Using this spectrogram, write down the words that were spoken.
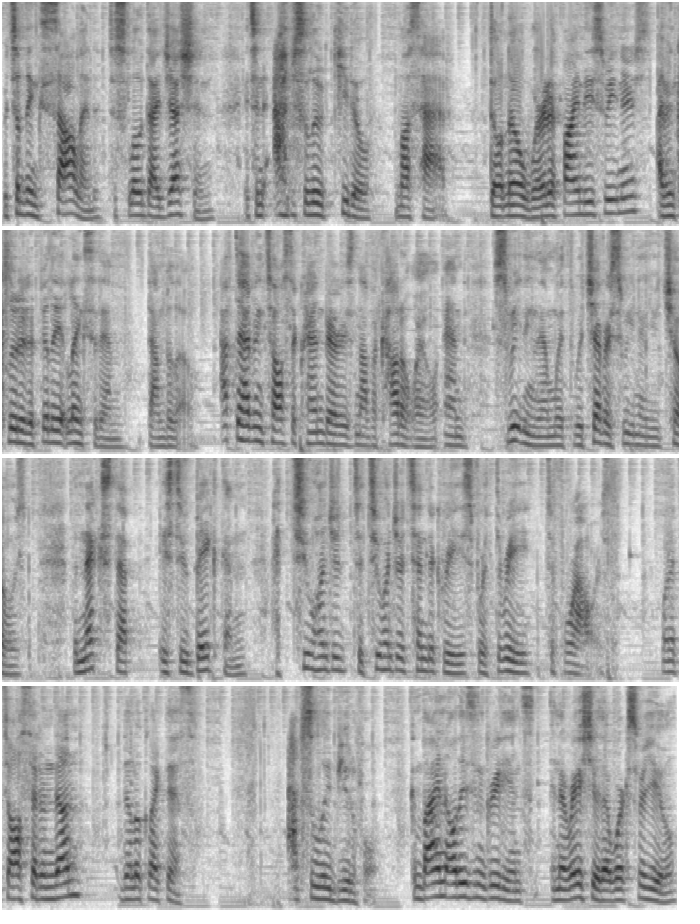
with something solid to slow digestion, it's an absolute keto must have. Don't know where to find these sweeteners? I've included affiliate links to them down below. After having tossed the cranberries in avocado oil and sweetening them with whichever sweetener you chose, the next step is to bake them at 200 to 210 degrees for three to four hours. When it's all said and done, they look like this. Absolutely beautiful. Combine all these ingredients in a ratio that works for you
